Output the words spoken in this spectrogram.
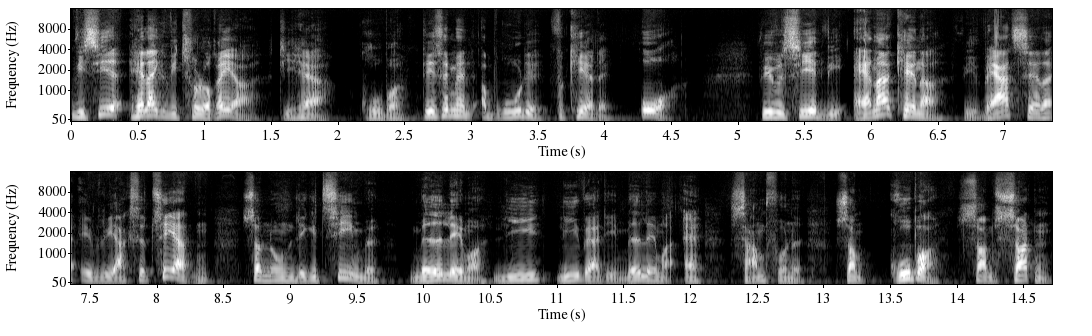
vi siger heller ikke, at vi tolererer de her grupper. Det er simpelthen at bruge det forkerte ord. Vi vil sige, at vi anerkender, vi værdsætter, at vi accepterer den som nogle legitime medlemmer, lige, ligeværdige medlemmer af samfundet, som grupper, som sådan.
